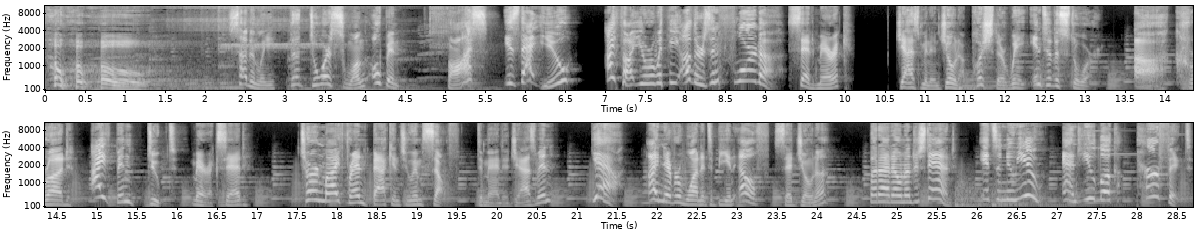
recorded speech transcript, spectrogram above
Ho, ho, ho! Suddenly, the door swung open. Boss, is that you? I thought you were with the others in Florida, said Merrick. Jasmine and Jonah pushed their way into the store. Ah, crud. I've been duped, Merrick said. Turn my friend back into himself, demanded Jasmine. Yeah, I never wanted to be an elf, said Jonah. But I don't understand. It's a new you, and you look perfect,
